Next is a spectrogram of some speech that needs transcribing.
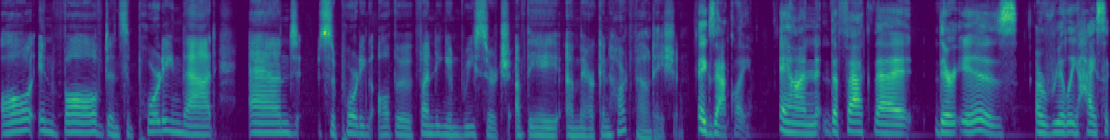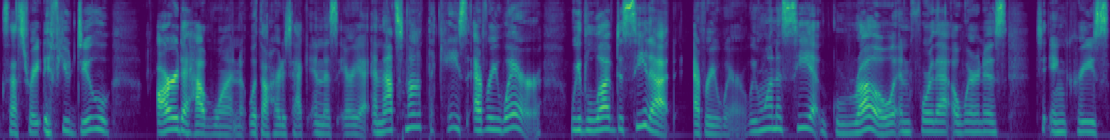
all involved in supporting that and supporting all the funding and research of the American Heart Foundation. Exactly. And the fact that there is a really high success rate if you do are to have one with a heart attack in this area. And that's not the case everywhere. We'd love to see that everywhere. We want to see it grow and for that awareness to increase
